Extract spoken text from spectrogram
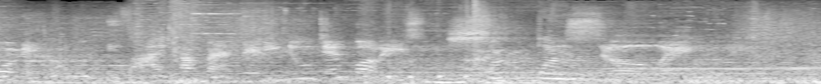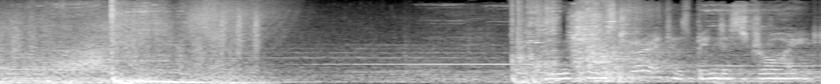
I come back any new dead bodies, Shut down. Blue Team's turret has been destroyed.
